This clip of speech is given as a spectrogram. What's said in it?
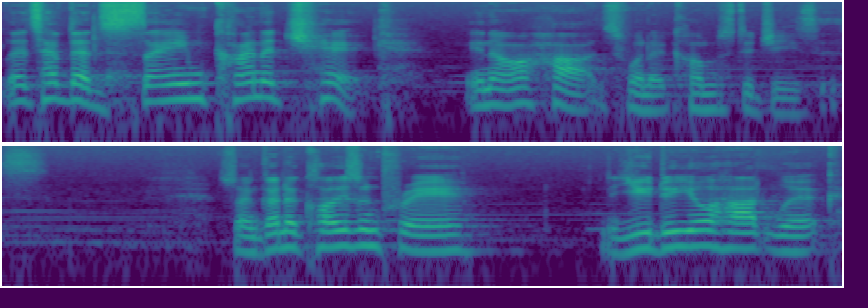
Let's have that same kind of check in our hearts when it comes to Jesus. So I'm going to close in prayer. You do your hard work.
